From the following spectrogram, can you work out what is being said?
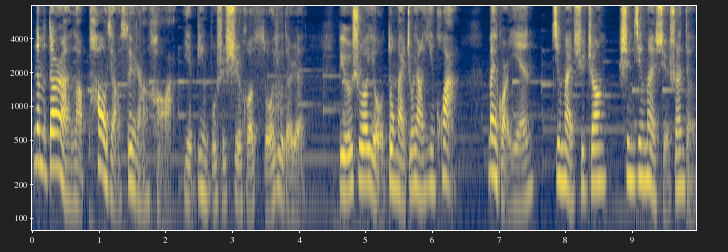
那么当然了，泡脚虽然好啊，也并不是适合所有的人，比如说有动脉粥样硬化、脉管炎、静脉曲张、肾静脉血栓等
